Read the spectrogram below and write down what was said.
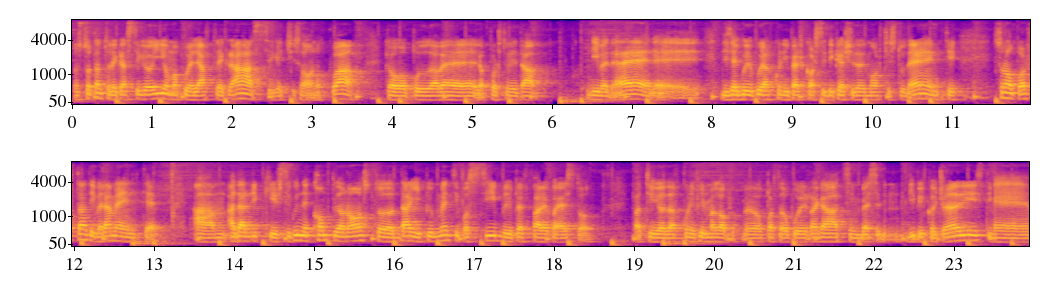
Non soltanto le classi che ho io, ma pure le altre classi che ci sono qua, che ho potuto avere l'opportunità di vedere, di seguire pure alcuni percorsi di crescita di molti studenti. Sono portati veramente a, ad arricchirsi, quindi è compito nostro dargli più mezzi possibili per fare questo. Infatti io ad alcuni film ho portato pure i ragazzi in veste di, di piccoli giornalisti e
